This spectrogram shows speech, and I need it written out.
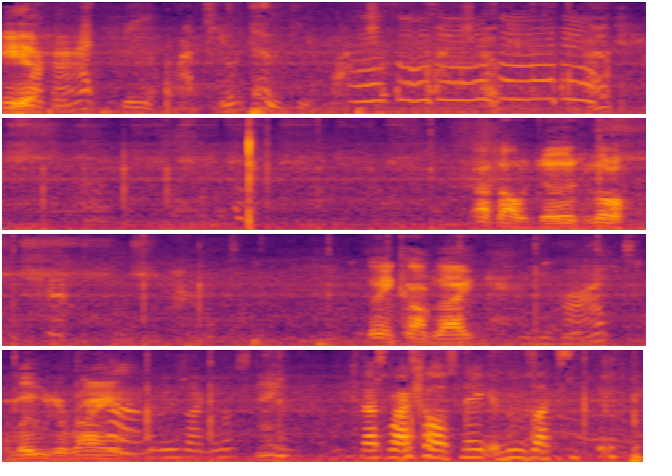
Yeah. Feel hot? Here, watch. Here we go. Here, watch. Watch. Okay. Okay. That's all it does. A little thing comes out Are you hot? and moves the rain. It moves like a little snake. That's why it's called a snake. It moves like a snake.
